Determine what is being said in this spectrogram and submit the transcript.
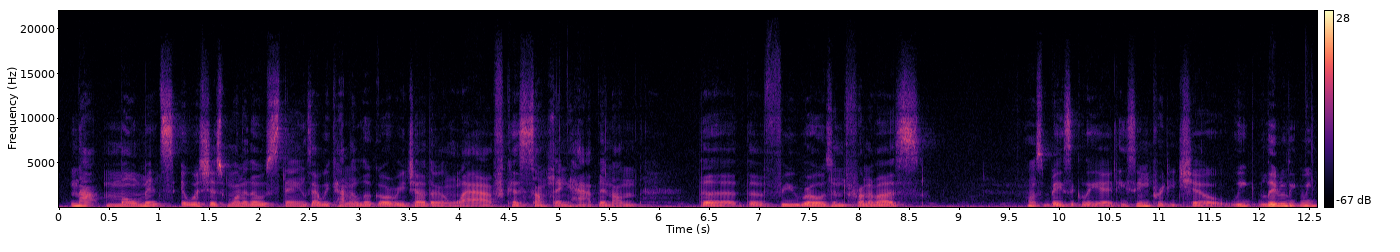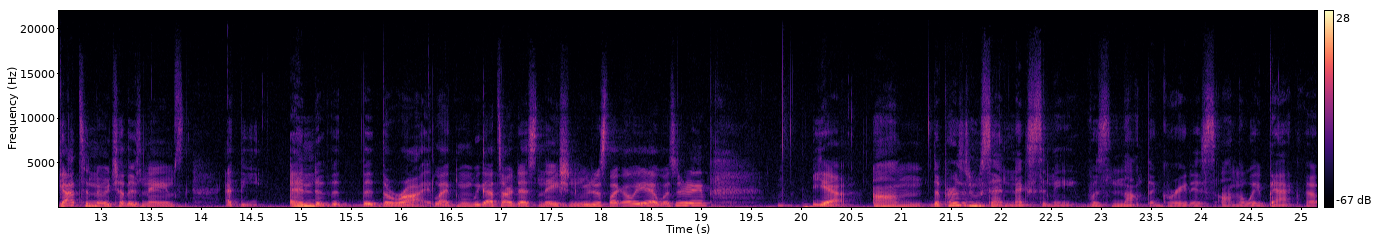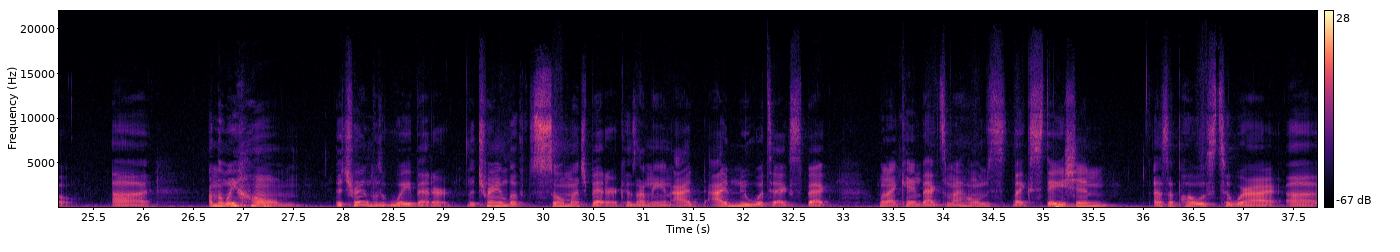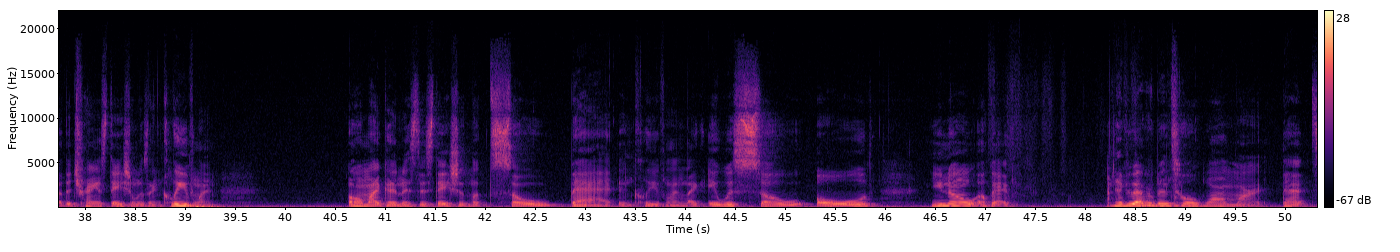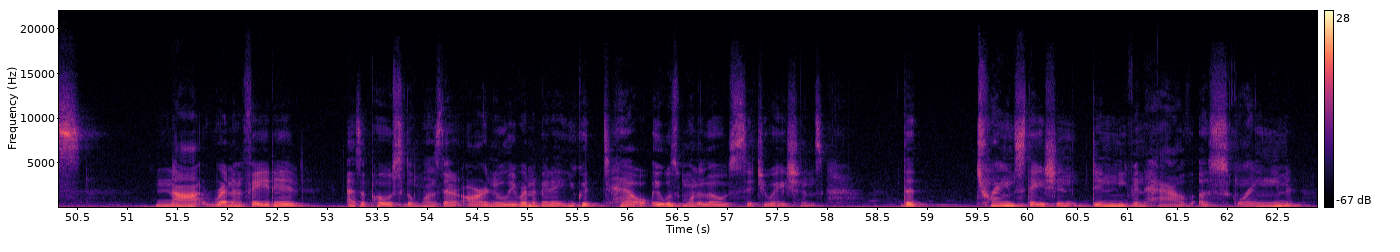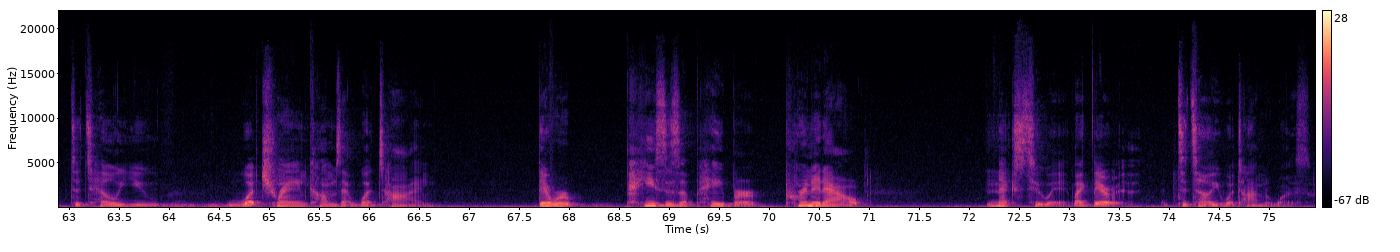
not moments. It was just one of those things that we kind of look over each other and laugh because something happened on the the free rows in front of us was basically it. He seemed pretty chill. We literally we got to know each other's names at the end of the, the, the ride. Like when we got to our destination, we were just like, oh yeah, what's your name? Yeah. Um, the person who sat next to me was not the greatest on the way back though. Uh, on the way home, the train was way better. The train looked so much better because I mean, I I knew what to expect when I came back to my home like station as opposed to where I uh, the train station was in Cleveland oh my goodness, this station looked so bad in Cleveland. Like it was so old. You know, okay. Have you ever been to a Walmart that's not renovated as opposed to the ones that are newly renovated? You could tell it was one of those situations. The train station didn't even have a screen to tell you what train comes at what time. There were pieces of paper printed out next to it, like there to tell you what time it was.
